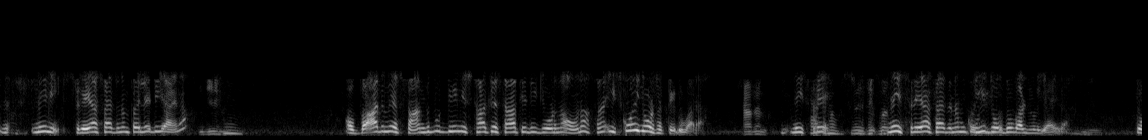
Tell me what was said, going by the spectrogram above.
नहीं नहीं श्रेया साधनम पहले दिया है ना? और बाद में सांग बुद्धि निष्ठा के साथ यदि जोड़ना हो ना हाँ इसको ही जोड़ सकते दोबारा। नहीं श्रेय नहीं श्रेया साधनम को ही दो दो बार जुड़ जाएगा। तो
